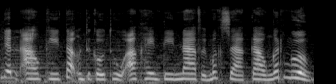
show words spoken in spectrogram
nhận áo ký tặng từ cầu thủ Argentina với mức giá cao ngất ngưỡng.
